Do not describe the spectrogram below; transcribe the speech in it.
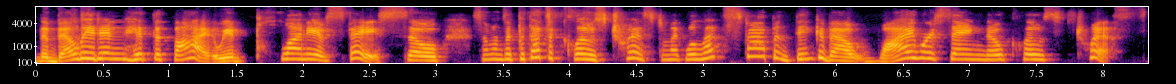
the belly didn't hit the thigh. We had plenty of space. So someone's like, but that's a closed twist. I'm like, well, let's stop and think about why we're saying no closed twists.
